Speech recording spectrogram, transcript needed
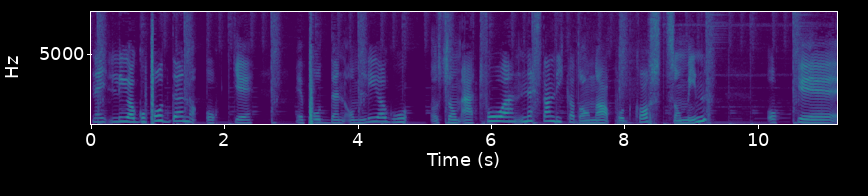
nej, Legopodden och podden om Lego som är två nästan likadana podcast som min. Och eh,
